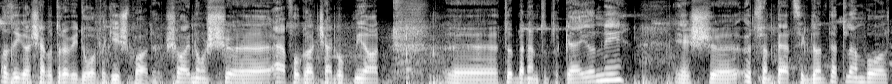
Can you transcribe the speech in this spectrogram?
Az igazságot rövid volt a kispad. Sajnos elfogadtságok miatt többen nem tudtak eljönni, és 50 percig döntetlen volt,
